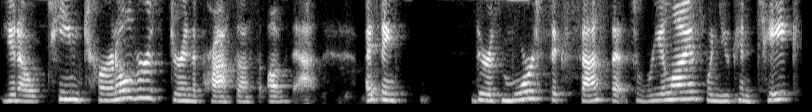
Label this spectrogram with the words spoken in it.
you know, team turnovers during the process of that. I think there's more success that's realized when you can take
